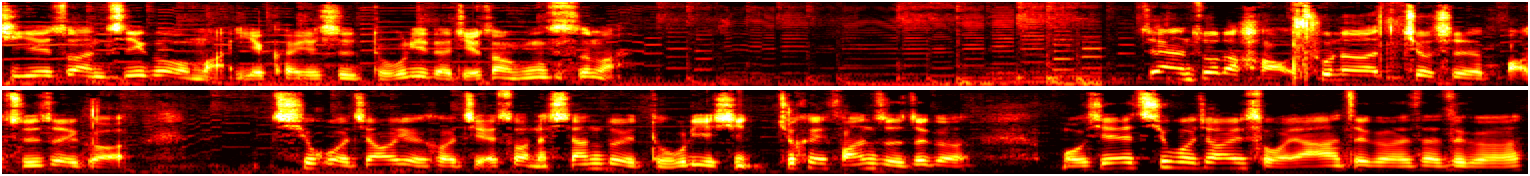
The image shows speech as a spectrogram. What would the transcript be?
结算机构嘛，也可以是独立的结算公司嘛。这样做的好处呢，就是保持这个期货交易和结算的相对独立性，就可以防止这个某些期货交易所呀，这个在这个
